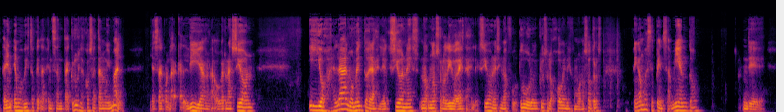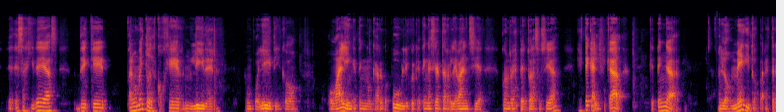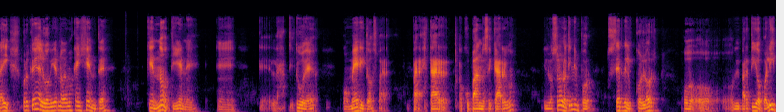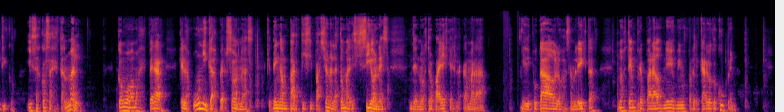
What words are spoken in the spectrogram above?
también hemos visto que en Santa Cruz las cosas están muy mal, ya sea con la alcaldía, con la gobernación, y ojalá al momento de las elecciones, no, no solo digo de estas elecciones, sino a futuro, incluso los jóvenes como nosotros, tengamos ese pensamiento de esas ideas de que al momento de escoger un líder, un político o alguien que tenga un cargo público y que tenga cierta relevancia con respecto a la sociedad, esté calificada, que tenga los méritos para estar ahí. Porque hoy en el gobierno vemos que hay gente que no tiene eh, las aptitudes o méritos para, para estar ocupando ese cargo, y lo solo lo tienen por ser del color o, del partido político. Y esas cosas están mal. ¿Cómo vamos a esperar que las únicas personas que tengan participación en la toma de decisiones de nuestro país, que es la Cámara de Diputados, los asambleístas, no estén preparados ni ellos mismos para el cargo que ocupen?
